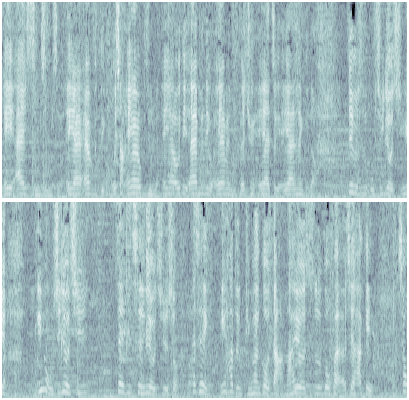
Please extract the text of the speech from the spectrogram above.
AI 什么什么什么 AI everything，我想 AI everything，AI AI 那个 AI manufacturing，AI 这个 AI 那个的。第二个就是五 G 六 G，因为因为五 G 六 G 在趁六 G 的时候，它在因为它的频宽够大，然后又速度够快，而且它可以像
